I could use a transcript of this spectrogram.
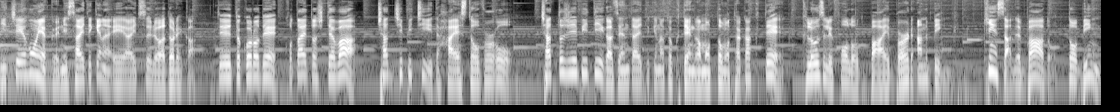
日英翻訳に最適な AI ツールはどれかというところで答えとしては ChatGPT the highest overall チャット GPT が全体的な得点が最も高くて closely followed by Bird and Bing 僅差で Bird と Bing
